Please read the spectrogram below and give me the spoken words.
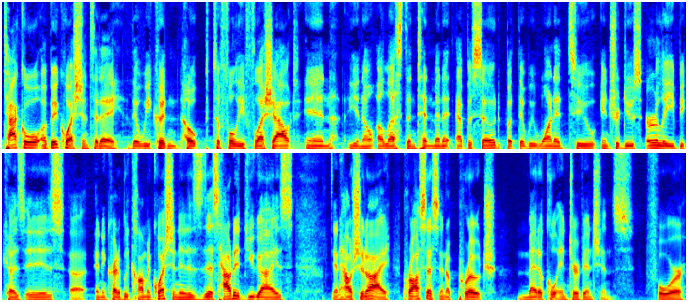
tackle a big question today that we couldn't hope to fully flesh out in, you know, a less than 10 minute episode, but that we wanted to introduce early because it is uh, an incredibly common question. It is this How did you guys, and how should I, process and approach medical interventions for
